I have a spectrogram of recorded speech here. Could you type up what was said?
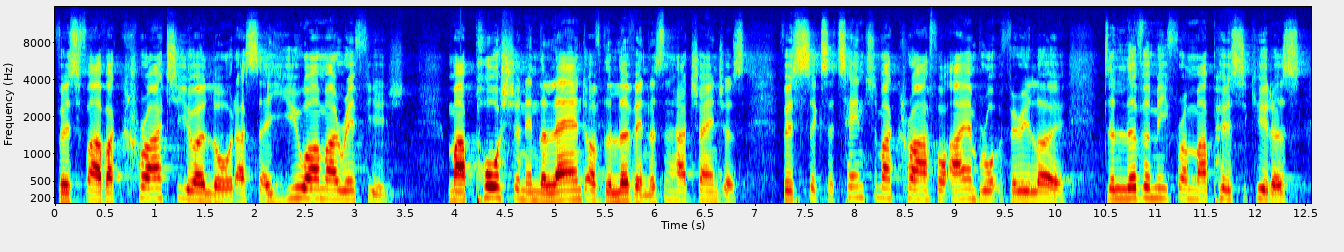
Verse 5 I cry to you, O Lord. I say, You are my refuge, my portion in the land of the living. Listen how it changes. Verse 6 Attend to my cry, for I am brought very low. Deliver me from my persecutors,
